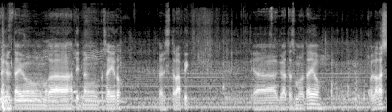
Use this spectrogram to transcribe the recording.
Tagal tayong makahatid ng pasahero dahil sa traffic. Kaya gatas muna tayo. Palakas.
